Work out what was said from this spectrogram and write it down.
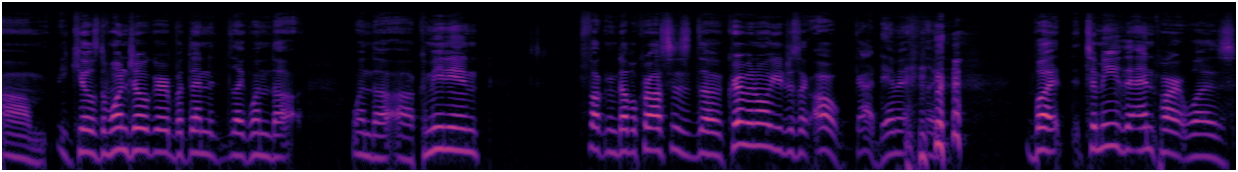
Um, he kills the one Joker, but then like when the when the uh, comedian fucking double crosses the criminal, you're just like, oh god damn it. Like, but to me, the end part was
